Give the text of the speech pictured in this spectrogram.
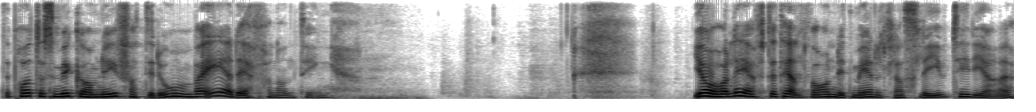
det pratas mycket om nyfattigdom. Vad är det för någonting? Jag har levt ett helt vanligt medelklassliv tidigare.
